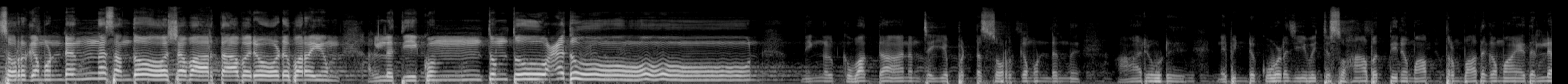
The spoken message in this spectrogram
സ്വർഗമുണ്ടെന്ന സന്തോഷ വാർത്ത അവരോട് പറയും. അല്ലത്തീ കുന്തും തൂഅദൂൻ. നിങ്ങൾക്ക് വാഗ്ദാനം ചെയ്യപ്പെട്ട സ്വർഗമുണ്ടെന്ന് ആരോട്? നബിന്റെ കൂടെ ജീവിച്ച സ്വഹാബത്തിന് മാത്രം ബാധകമായതല്ല.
